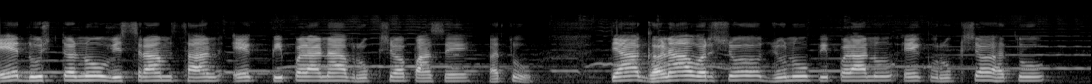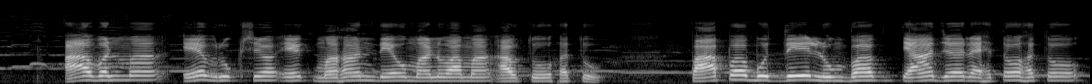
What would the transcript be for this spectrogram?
એ દુષ્ટનું વિશ્રામ સ્થાન એક પીપળાના વૃક્ષ પાસે હતું. ત્યાં ઘણા વર્ષો જૂનું પીપળાનું એક વૃક્ષ હતું. આ વનમાં એ વૃક્ષ એક મહાન દેવ માનવામાં આવતું હતું. પાપ બુદ્ધિ લુંભક ત્યાં જ રહેતો હતો.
